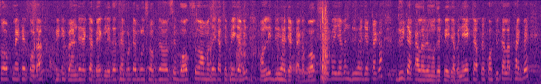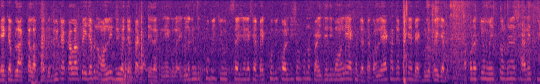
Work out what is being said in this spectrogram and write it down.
সফট ম্যাটের করা। ফিটি ব্র্যান্ডের একটা ব্যাগ লেদার স্যাম্পল ট্যাম্পল সব দেওয়া হচ্ছে বক্সও আমাদের কাছে পেয়ে যাবেন অনলি দুই হাজার টাকা। বক্সও পেয়ে যাবেন দুই হাজার টাকা। দুইটা কালারের মধ্যে পেয়ে যাবেন। একটা আপনার কফি কালার থাকবে একটা ব্ল্যাক কালার থাকবে। দুইটা কালার পেয়ে যাবেন অনলি দুই হাজার টাকা। এই দেখেন, এগুলো এগুলো কিন্তু খুবই কিউট সাইজের একটা ব্যাগ খুবই কোয়ালিটি সম্পূর্ণ প্রাইস দিয়ে দিব অনলি এক হাজার টাকা। অনলি এক হাজার টাকায় ব্যাগগুলো পেয়ে যাবেন। আপনারা কেউ মিস করবেন না সাড়ে থ্রি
